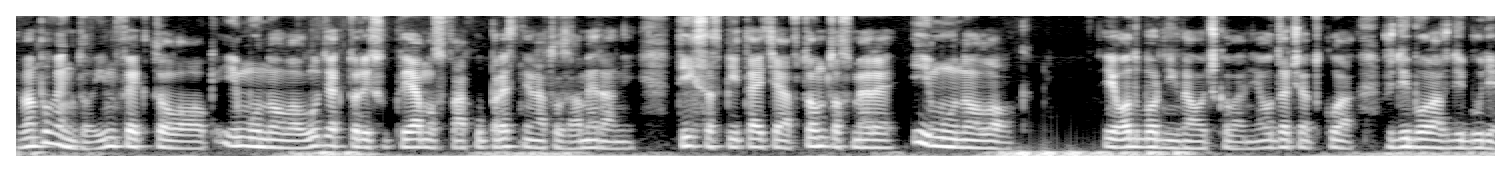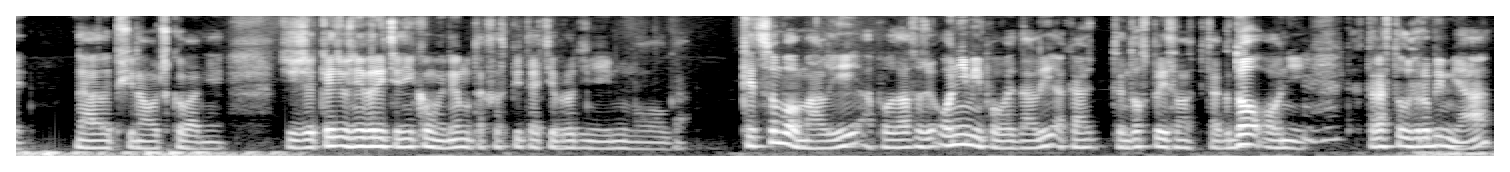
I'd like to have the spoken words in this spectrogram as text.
Ja vám poviem, kto infektológ, imunológ, ľudia, ktorí sú priamo z fachu presne na to zameraní. Tých sa spýtajte a v tomto smere imunológ je odborník na očkovanie od začiatku a vždy bola, vždy bude najlepší na očkovanie. Čiže keď už neveríte nikomu inému, tak sa spýtajte v rodine imunológa. Keď som bol malý a povedal som, že oni mi povedali a každý, ten dospelý sa ma spýta, kto oni, mm-hmm. tak teraz to už robím ja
